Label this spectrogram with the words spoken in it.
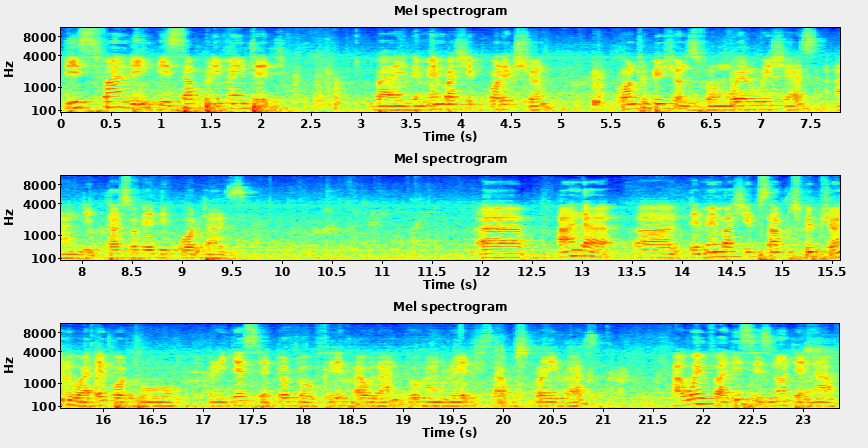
This funding is supplemented by the membership collection, contributions from well-wishers and TASO headquarters. Uh, under uh, the membership subscription, we were able to register a total of 3,200 subscribers. However, this is not enough,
